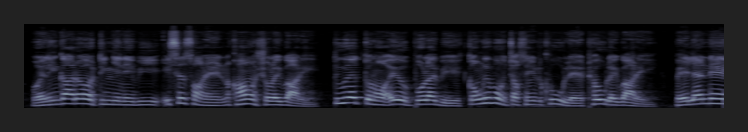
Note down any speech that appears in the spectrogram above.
။ဝယ်လင်ကတော့တင်းငင်နေပြီးအစ်ဆက်ဆွန်နဲ့နှာခေါင်းကိုရှော့လိုက်ပါတယ်။သူ့ရဲ့တုံတော်အိတ်ကိုပို့လိုက်ပြီးကောင်းကင်ပုံကြောက်စင်းတစ်ခုကိုလည်းထုတ်လိုက်ပါတယ်။ဘယ်လက်နဲ့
